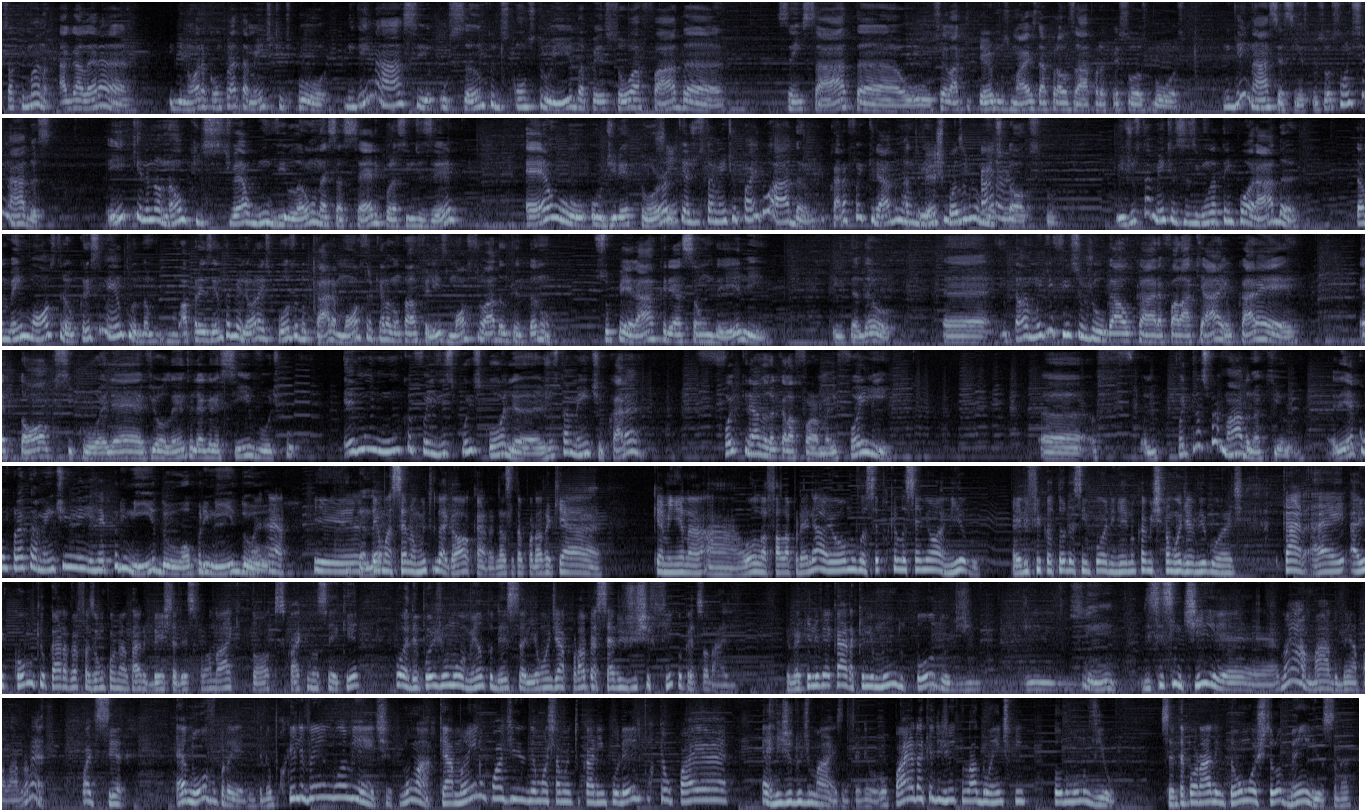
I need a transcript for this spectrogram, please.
Só que, mano, a galera ignora completamente que, tipo, ninguém nasce o santo desconstruído, a pessoa fada sensata, ou sei lá que termos mais dá para usar para pessoas boas. Ninguém nasce assim, as pessoas são ensinadas. E, querendo ou não, que se tiver algum vilão nessa série, por assim dizer, é o, o diretor, Sim. que é justamente o pai do Adam. O cara foi criado num ah, ambiente muito né? tóxico. E justamente essa segunda temporada também mostra o crescimento, apresenta melhor a esposa do cara, mostra que ela não estava feliz, mostra o Adam tentando superar a criação dele, entendeu? É, então é muito difícil julgar o cara, falar que ah, o cara é, é tóxico, ele é violento, ele é agressivo. Tipo, ele nunca fez isso por escolha. Justamente, o cara foi criado daquela forma, ele foi. Uh, ele foi transformado naquilo. Ele é completamente reprimido, oprimido. É. E entendeu? tem uma cena muito legal, cara, nessa temporada que a, que a menina, a Ola, fala pra ele: Ah, eu amo você porque você é meu amigo. Aí ele fica todo assim, pô, ninguém nunca me chamou de amigo antes. Cara, aí, aí como que o cara vai fazer um comentário besta desse falando, ah, que tóxico, ah, que não sei o quê? Pô, depois de um momento desse ali, onde a própria série justifica o personagem. Entendeu? Que ele vê, cara, aquele mundo todo de, de, Sim. de se sentir. É, não é amado bem a palavra, não é? Pode ser. É novo para ele, entendeu? Porque ele vem num ambiente, no lar, que a mãe não pode demonstrar muito carinho por ele porque o pai é, é rígido demais, entendeu? O pai é daquele jeito lá doente que todo mundo viu. Essa temporada, então, mostrou bem isso, né?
